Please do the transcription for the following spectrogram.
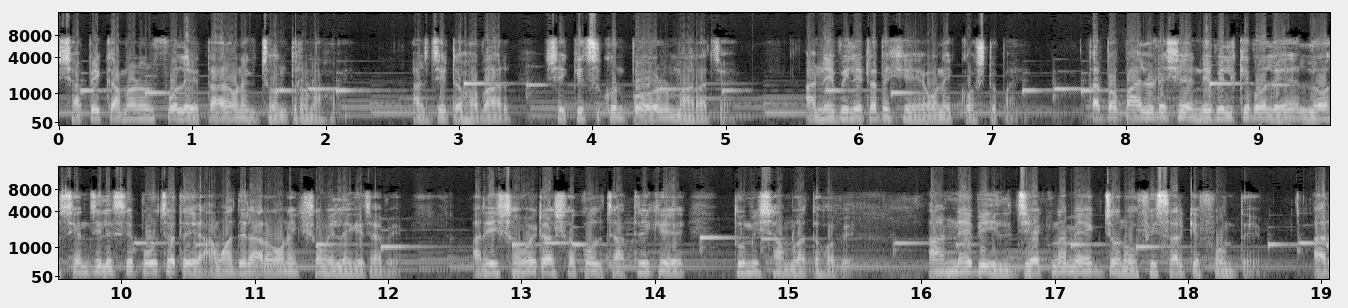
সাপে কামড়ানোর ফলে তার অনেক যন্ত্রণা হয়। আর যেটা হবার, সে কিছুক্ষণ পর মারা যায়। আর নেভিল এটা দেখে অনেক কষ্ট পায়। তারপর পাইলট এসে নেভিলকে বলে, লস অ্যাঞ্জেলেসে পৌঁছাতে আমাদের আরও অনেক সময় লেগে যাবে। আর এই সময়টা সকল যাত্রীকে তুমি সামলাতে হবে। আর নেভিল জ্যাক নামে একজন অফিসারকে ফোন দেয়। আর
